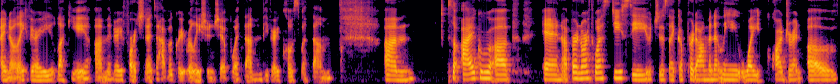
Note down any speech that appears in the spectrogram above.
i know like very lucky um, and very fortunate to have a great relationship with them and be very close with them. Um, so i grew up in upper northwest dc which is like a predominantly white quadrant of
